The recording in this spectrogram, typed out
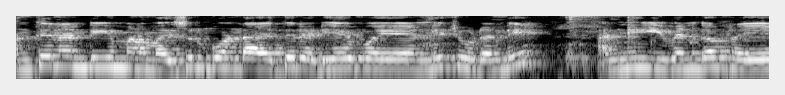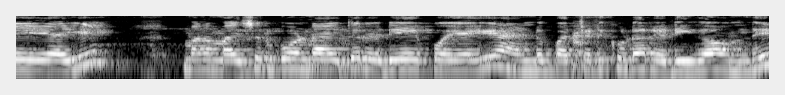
అంతేనండి మన మైసూర్ బోండా అయితే రెడీ అయిపోయాయండి. చూడండి అన్నీ ఈవెన్గా ఫ్రై అయ్యాయి. మన మైసూర్ బోండా అయితే రెడీ అయిపోయాయి అండ్ పచ్చడి కూడా రెడీగా ఉంది.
